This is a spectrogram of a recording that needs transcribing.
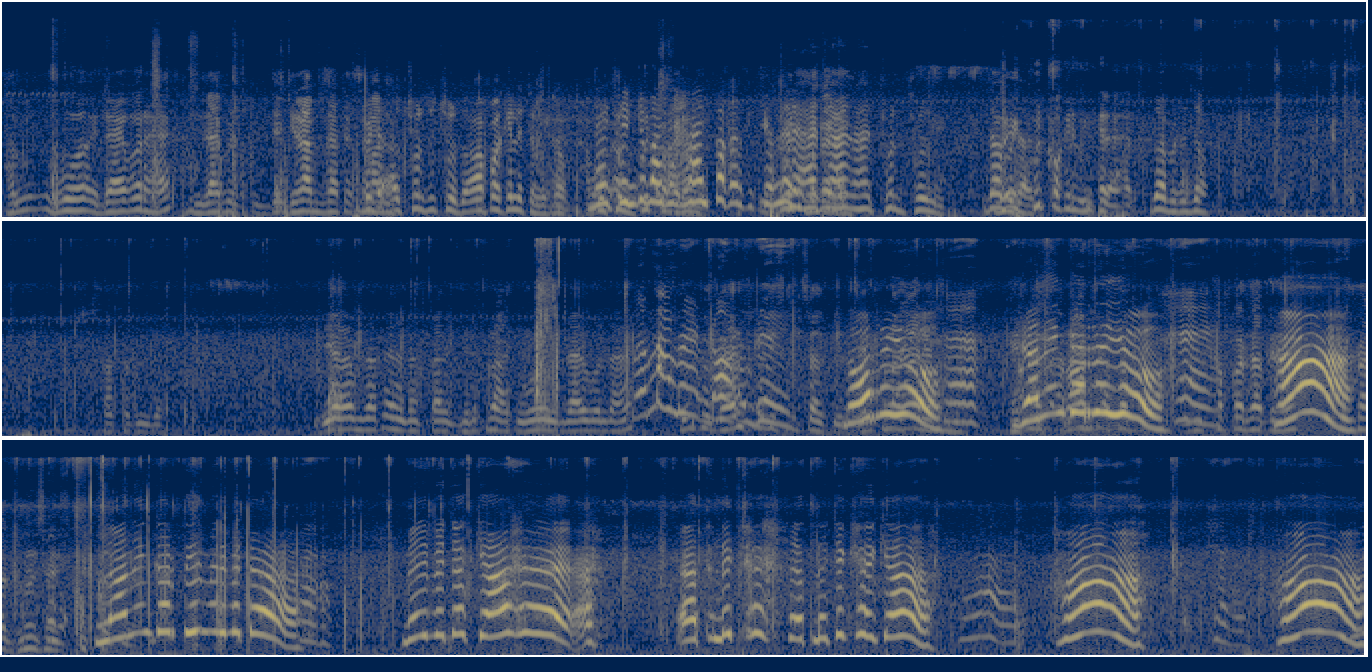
हम वो ड्राइवर है। हम ड्राइवर जिराफ जाते हैं बेटा छोड़ दो छोड़ दो। आप अकेले चलो जाओ। नहीं चिंटू मामा हाथ पकड़ के चल। अरे हाँ हाँ हाँ छोड़ छोड़ दो। जाओ बेटा। खुद पकड़ में रहा जाओ बेटा जाओ साथ साथ में जाओ हम जाते हैं वो ड्राइवर है "तुम तो है।" दौड़ रही हो? रनिंग कर रही हो? हैं। हाँ। रनिंग करती है मेरी बेटा। मेरी बेटा क्या है? एथलीट है एथलेटिक है क्या? हाँ। हाँ।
